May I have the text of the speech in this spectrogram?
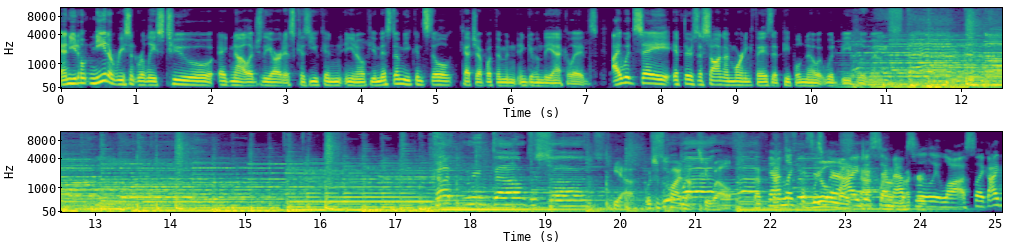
And you don't need a recent release to acknowledge the artist because you can, you know, if you missed them, you can still catch up with them and, and give them the accolades. I would say if there's a song on Morning Phase that people know, it would be Blue Moon. Yeah, which is probably not too well. That, Yeah, I'm like, that's a this is where like, I just am background record. absolutely lost. Like, I,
